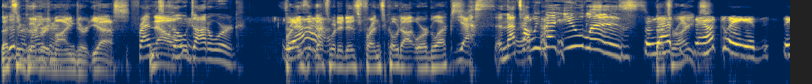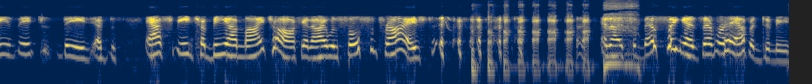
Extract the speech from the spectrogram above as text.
That's Good a good reminder. reminder. Yes. Now, Friendsco.org. Fri- is it- Yeah. that's what it is. Friendsco.org, Lex. Yes. And that's how we met you, Liz. So That's that's, right. exactly. They they they uh, asked me to be on my talk, and I was so surprised. and it's the best thing that's ever happened to me.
